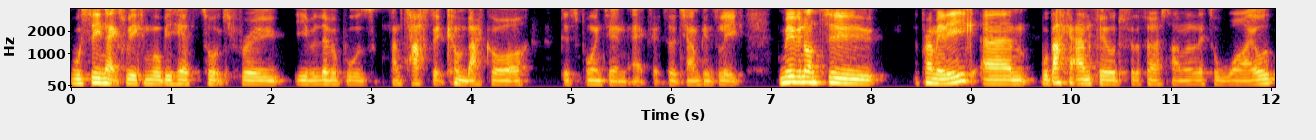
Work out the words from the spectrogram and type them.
we'll see next week, and we'll be here to talk you through either Liverpool's fantastic comeback or disappointing exit to the Champions League. Moving on to the Premier League. Um, we're back at Anfield for the first time in a little while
